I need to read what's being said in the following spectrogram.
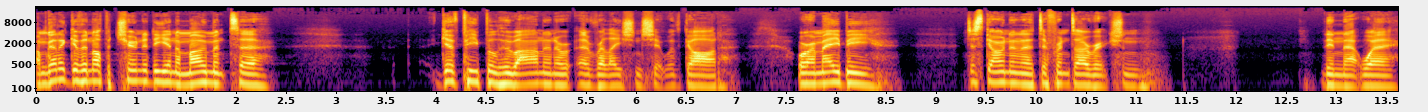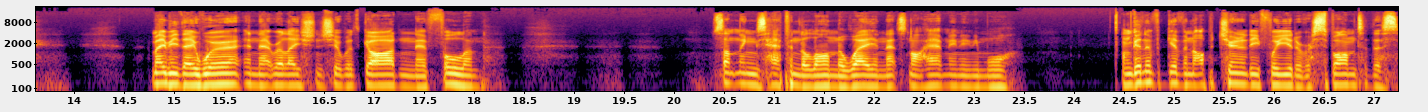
I'm going to give an opportunity in a moment to give people who aren't in a, a relationship with God, or maybe just going in a different direction them that way. Maybe they were in that relationship with God and they've fallen. Something's happened along the way and that's not happening anymore. I'm going to give an opportunity for you to respond to this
